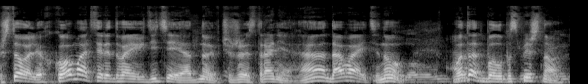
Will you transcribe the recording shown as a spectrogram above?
Что, легко матери двоих детей одной в чужой стране? А, давайте, ну. Вот это было бы смешно.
